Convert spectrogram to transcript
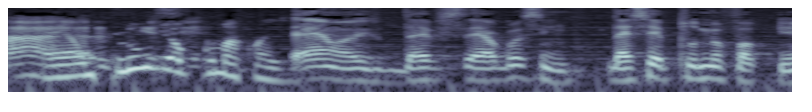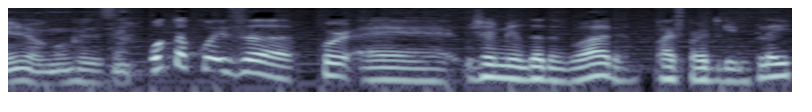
Ah, É um plume esqueci. ou alguma coisa. É, deve ser algo assim. Deve ser Plume of Alchemy, alguma coisa assim. Outra coisa, por, é, já emendando agora, faz parte do gameplay,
